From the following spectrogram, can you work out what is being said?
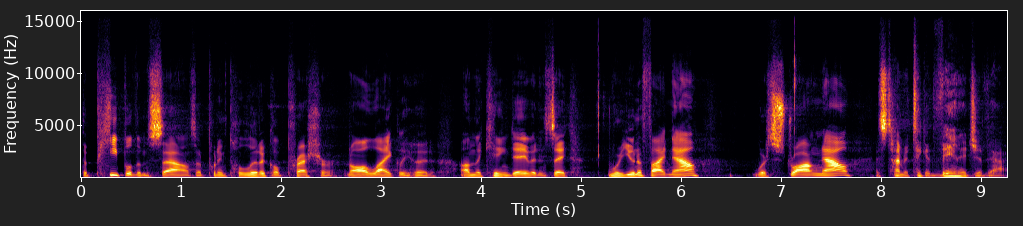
the people themselves are putting political pressure, in all likelihood, on the King David and say, We're unified now, we're strong now, it's time to take advantage of that.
